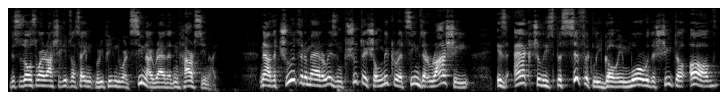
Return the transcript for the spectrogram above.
This is also why Rashi keeps on saying, repeating the word Sinai rather than Har Sinai. Now, the truth of the matter is, in Pshutei Shal Mikra, it seems that Rashi is actually specifically going more with the Shita of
